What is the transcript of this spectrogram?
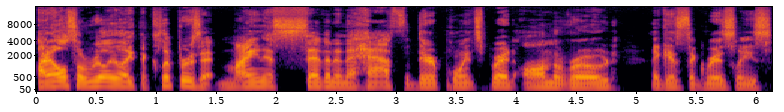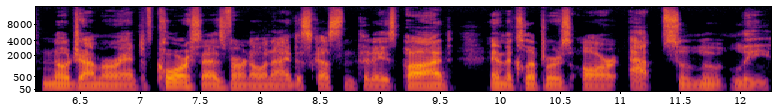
I also really like the Clippers at minus seven and a half with their point spread on the road against the Grizzlies. No Ja Morant, of course, as Verno and I discussed in today's pod. And the Clippers are absolutely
